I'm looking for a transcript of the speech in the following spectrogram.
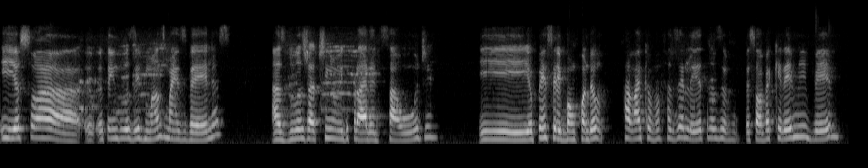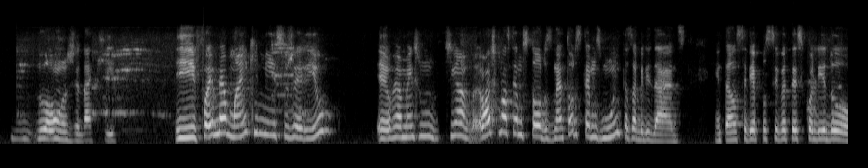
E eu sou a, eu tenho duas irmãs mais velhas. As duas já tinham ido para a área de saúde. E eu pensei, bom, quando eu falar que eu vou fazer letras, o pessoal vai querer me ver longe daqui. E foi minha mãe que me sugeriu. Eu realmente não tinha. Eu acho que nós temos todos, né? Todos temos muitas habilidades. Então seria possível ter escolhido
